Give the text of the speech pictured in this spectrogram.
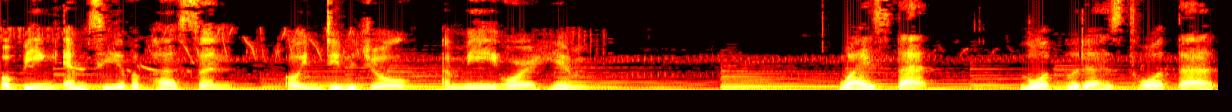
or being empty of a person or individual, a me or a him. Why is that? Lord Buddha has taught that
